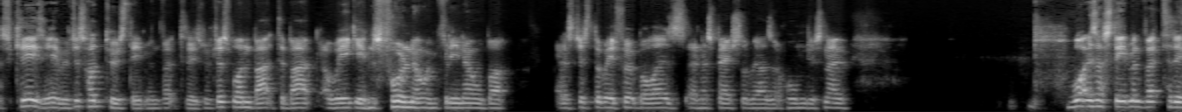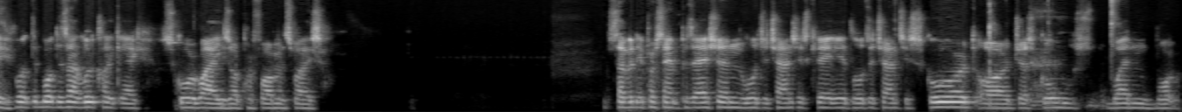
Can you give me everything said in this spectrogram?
It's crazy. Eh? We've just had two statement victories. We've just won back to back away games, four 0 and three 0 But it's just the way football is, and especially with us at home just now. What is a statement victory? What what does that look like, Greg? Score wise or performance wise? seventy percent possession, loads of chances created, loads of chances scored, or just goals win? What?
